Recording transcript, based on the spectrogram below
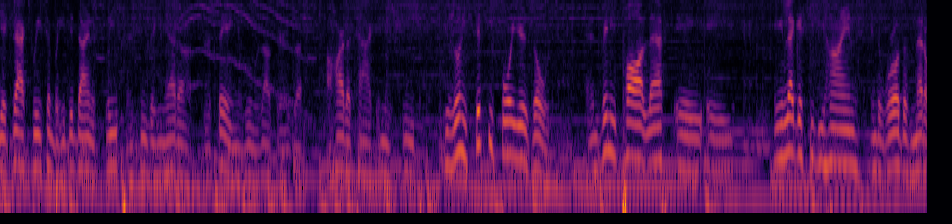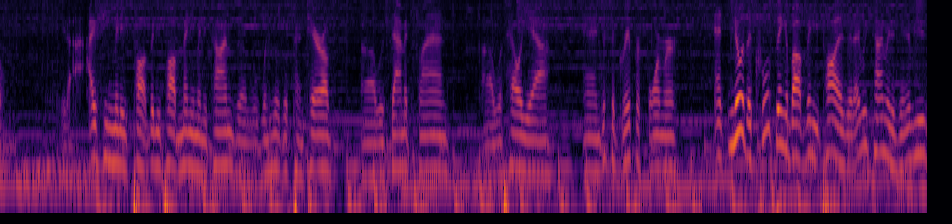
the exact reason, but he did die in his sleep. And it seems like he had a, they're saying, the rumors out there, is a a heart attack in his sleep. He was only 54 years old, and Vinnie Paul left a a, a legacy behind in the world of metal. You know, I've seen Vinnie Paul, Vinnie Paul many many times uh, when he was with Pantera, uh, with Damage Plan, uh, with Hell Yeah, and just a great performer. And you know the cool thing about Vinnie Paul is that every time in his interviews,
